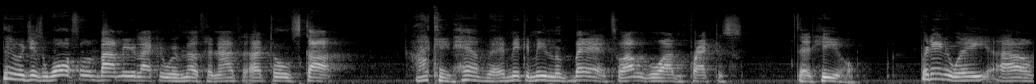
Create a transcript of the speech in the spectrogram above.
They were just waltzing by me like it was nothing. I, I told Scott, I can't have that, making me look bad. So I would go out and practice that hill. But anyway, uh,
